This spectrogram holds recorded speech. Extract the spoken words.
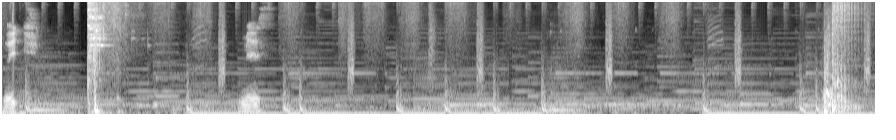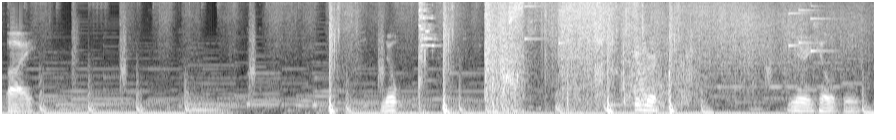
Which missed. Bye. Nope. Super. Nearly killed me.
